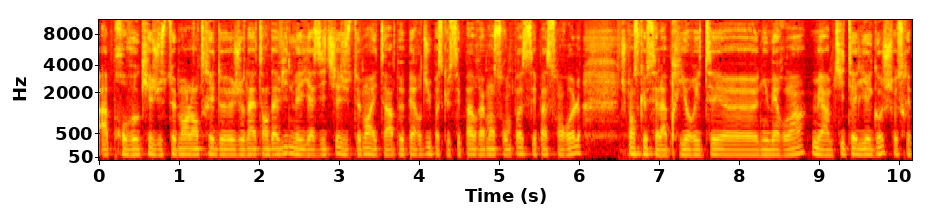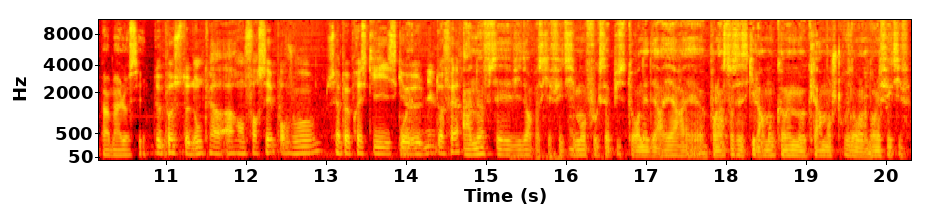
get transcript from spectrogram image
a provoqué justement l'entrée de Jonathan David, mais Yazice justement a été un peu perdu parce que c'est pas vraiment son poste, c'est pas son rôle. Je pense que c'est la priorité euh, numéro un, mais un petit ailier gauche ce serait pas mal aussi. Deux postes donc à, renforcer pour vous, c'est à peu près ce qu'il ce Lille doit faire. Un neuf c'est évident parce qu'effectivement il faut que ça puisse tourner derrière et euh, pour l'instant c'est ce qui leur manque quand même clairement je trouve dans l'effectif.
